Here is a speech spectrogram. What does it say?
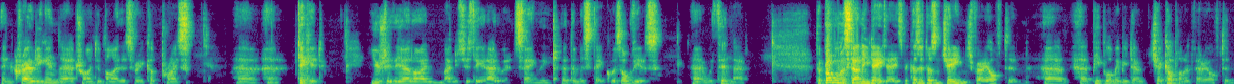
then crowding in there trying to buy this very cut price uh, uh, ticket. Usually the airline manages to get out of it, saying the, that the mistake was obvious uh, within that. The problem with standing data is because it doesn't change very often, uh, uh, people maybe don't check up on it very often.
